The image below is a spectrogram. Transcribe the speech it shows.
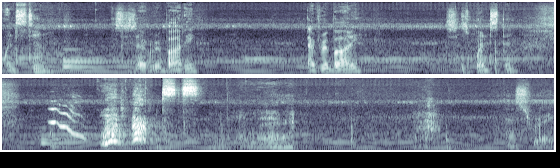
Winston, this is everybody. Everybody, this is Winston. right.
